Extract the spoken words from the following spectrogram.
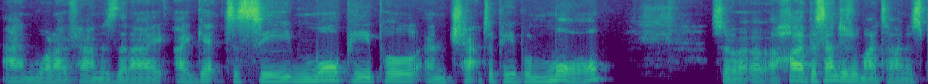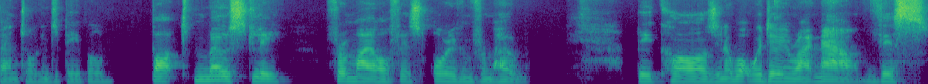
And what I found is that I, I get to see more people and chat to people more. So a, a high percentage of my time is spent talking to people, but mostly from my office or even from home. Because you know what we're doing right now, this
